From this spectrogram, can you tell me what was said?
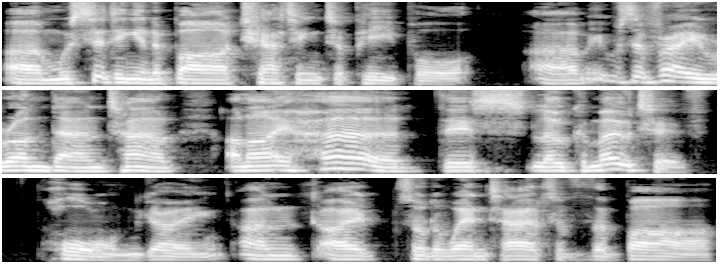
Um, we're sitting in a bar chatting to people. Um, it was a very rundown town. And I heard this locomotive horn going. And I sort of went out of the bar,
